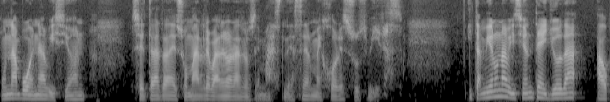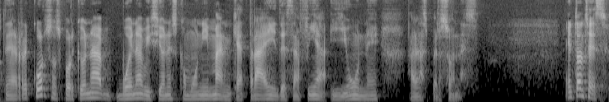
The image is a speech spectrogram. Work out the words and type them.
Una buena visión se trata de sumarle valor a los demás, de hacer mejores sus vidas. Y también una visión te ayuda a obtener recursos, porque una buena visión es como un imán que atrae, desafía y une a las personas. Entonces,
